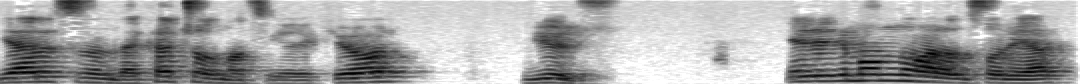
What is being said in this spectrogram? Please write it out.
Yarısının da kaç olması gerekiyor? 100. Gelelim 10 numaralı soruya.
